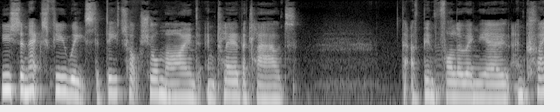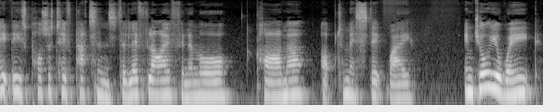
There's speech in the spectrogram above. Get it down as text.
Use the next few weeks to detox your mind and clear the clouds that have been following you and create these positive patterns to live life in a more calmer, optimistic way. Enjoy your week.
